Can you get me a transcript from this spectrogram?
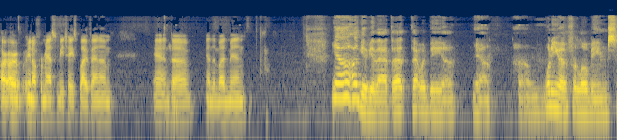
or, or you know, for Mask to be chased by Venom and uh, and the Mudmen. Yeah, I'll, I'll give you that. That that would be uh yeah. Um, what do you have for low beams?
